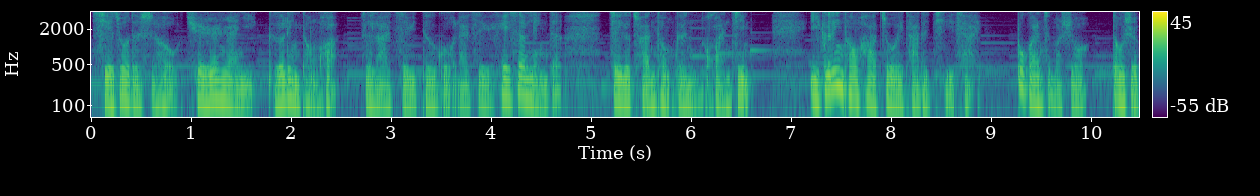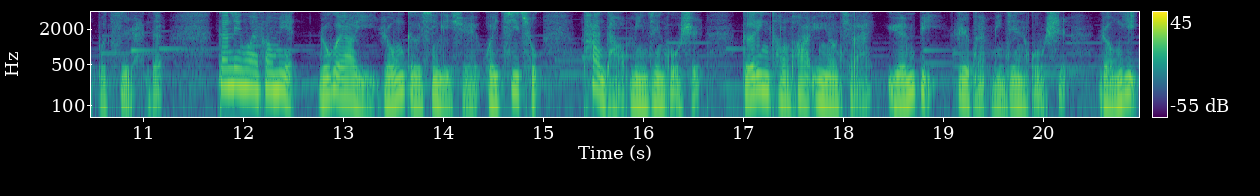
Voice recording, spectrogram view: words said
写作的时候却仍然以格林童话，这来自于德国、来自于黑森林的这个传统跟环境，以格林童话作为它的题材，不管怎么说都是不自然的。但另外一方面，如果要以荣格心理学为基础探讨民间故事，格林童话运用起来远比日本民间故事容易，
